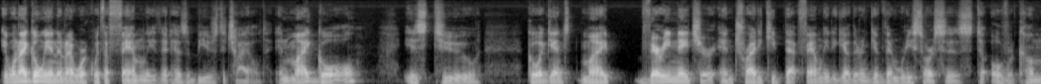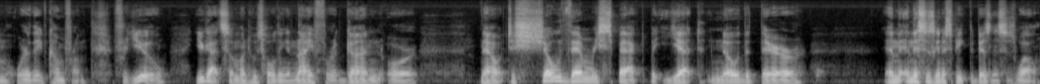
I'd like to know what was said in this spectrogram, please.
it- when I go in and I work with a family that has abused a child, and my goal is to go against my very nature and try to keep that family together and give them resources to overcome where they've come from. For you, you got someone who's holding a knife or a gun or Now, to show them respect, but yet know that they're, and, and this is going to speak to business as well.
